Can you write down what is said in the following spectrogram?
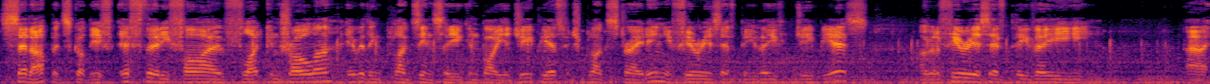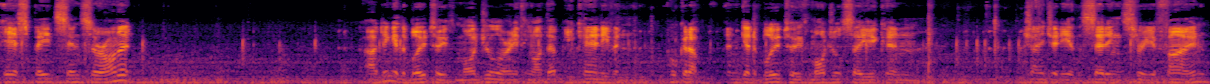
setup. It's got the F35 flight controller. Everything plugs in, so you can buy your GPS, which plugs straight in. Your Furious FPV GPS. I've got a Furious FPV uh, airspeed sensor on it. I didn't get the Bluetooth module or anything like that, but you can even hook it up and get a Bluetooth module so you can change any of the settings through your phone.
